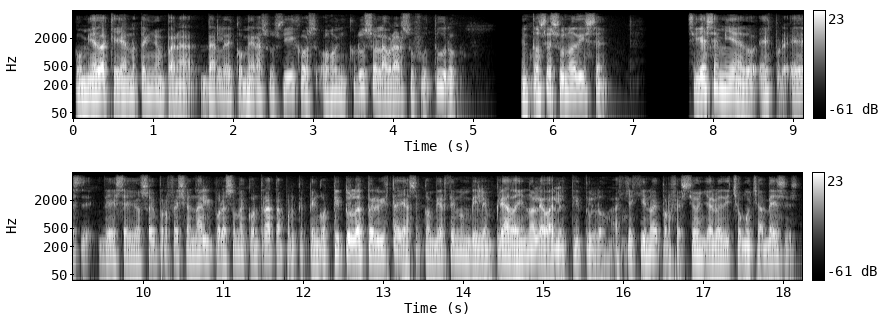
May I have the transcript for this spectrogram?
Con miedo a que ya no tengan para darle de comer a sus hijos o incluso labrar su futuro. Entonces uno dice, si ese miedo es, es dice yo soy profesional y por eso me contrata porque tengo título de periodista, ya se convierte en un vil empleado, ahí no le vale el título. Aquí, aquí no hay profesión, ya lo he dicho muchas veces.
